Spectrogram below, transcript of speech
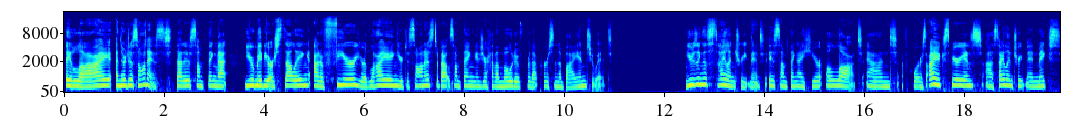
they lie and they're dishonest. That is something that you maybe are selling out of fear. You're lying. You're dishonest about something, and you have a motive for that person to buy into it. Using the silent treatment is something I hear a lot, and of course, I experienced uh, silent treatment makes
